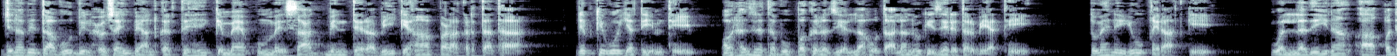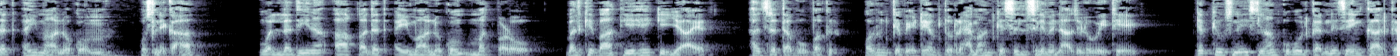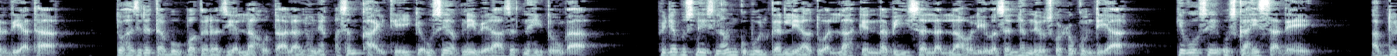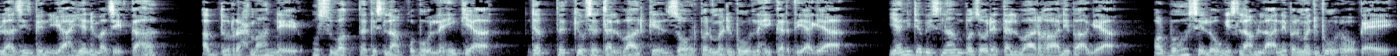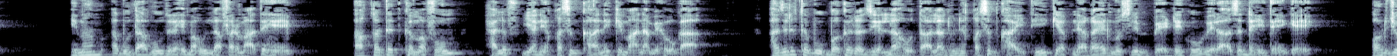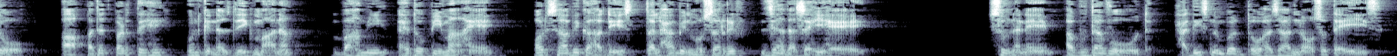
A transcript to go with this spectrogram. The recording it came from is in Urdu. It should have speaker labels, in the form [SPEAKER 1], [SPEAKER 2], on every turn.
[SPEAKER 1] جناب داود بن حسین بیان کرتے ہیں کہ میں ام سعد بنت ربی کے ہاں پڑا کرتا تھا، جبکہ وہ یتیم تھی اور حضرت ابو بکر رضی اللہ تعالیٰ عنہ کی زیر تربیت تھی۔ تو میں نے یوں قرات کی، والذین آقدت ایمانکم اس نے کہا، والذین آقدت ایمانکم مت پڑھو، بلکہ بات یہ ہے کہ یہ آیت حضرت ابو بکر اور ان کے بیٹے عبد الرحمن کے سلسلے میں نازل ہوئی تھی، جبکہ اس نے اسلام قبول کرنے سے انکار کر دیا تھا۔ تو حضرت ابو بکر رضی اللہ تعالیٰ عنہ نے قسم کھائی تھی کہ اسے اپنی وراثت نہیں دوں گا۔ پھر جب اس نے اسلام قبول کر لیا تو اللہ کے نبی صلی اللہ علیہ وسلم نے اس کو حکم دیا کہ وہ اسے اس کا حصہ دے۔ عبدالعزیز بن یاہیہ نے مزید کہا عبد الرحمن نے اس وقت تک اسلام قبول نہیں کیا، جب تک کہ اسے تلوار کے زور پر مجبور نہیں کر دیا گیا۔ یعنی جب اسلام بزور تلوار غالب آ گیا اور بہت سے لوگ اسلام لانے پر مجبور ہو گئے۔ امام ابو داود رحمہ اللہ فرماتے ہیں عقدت کا مفہوم حلف یعنی قسم کھانے کے معنی میں ہوگا۔ حضرت ابو بکر رضی اللہ تعالیٰ نے قسم کھائی تھی کہ اپنے غیر مسلم بیٹے کو وراثت نہیں دیں گے۔ اور جو عقدت پڑھتے ہیں، ان کے نزدیک معنی باہمی عہد و پیما ہے اور سابقہ حدیث طلحہ بن مصرف زیادہ صحیح ہے۔ سننے ابو داود، حدیث نمبر دو ہزار نو سو تیئیس۔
